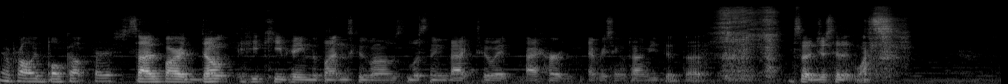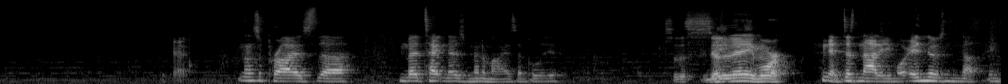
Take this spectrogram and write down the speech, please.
he'll probably bulk up first. Sidebar: Don't he keep hitting the buttons because when I was listening back to it, I heard every single time you did that. So just hit it once. okay. I'm not surprised. Uh, Meditite knows minimize. I believe. So this It doesn't anymore. It does not anymore. It knows nothing.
